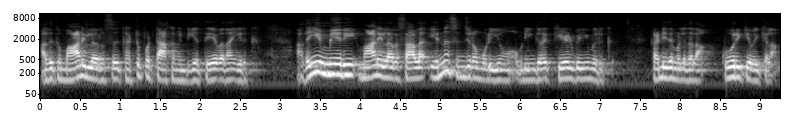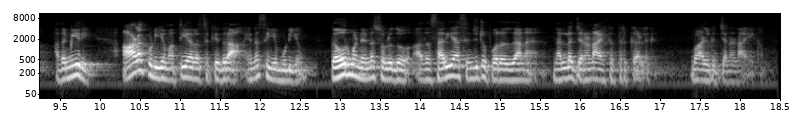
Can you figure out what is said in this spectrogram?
அதுக்கு மாநில அரசு கட்டுப்பட்டாக வேண்டிய தேவை தான் இருக்குது அதையும் மீறி மாநில அரசால் என்ன செஞ்சிட முடியும் அப்படிங்கிற கேள்வியும் இருக்குது கடிதம் எழுதலாம் கோரிக்கை வைக்கலாம். அதை மீறி ஆளக்கூடிய மத்திய அரசுக்கு எதிராக என்ன செய்ய முடியும்? கவர்மெண்ட் என்ன சொல்லுதோ அதை சரியாக செஞ்சுட்டு போகிறது தானே நல்ல ஜனநாயகத்திற்கு அழகு. வாழ்க ஜனநாயகம்.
